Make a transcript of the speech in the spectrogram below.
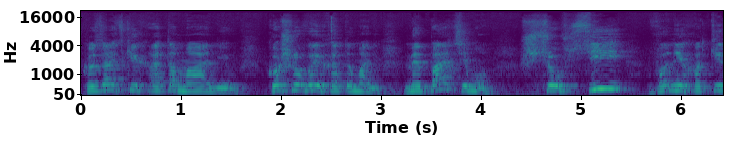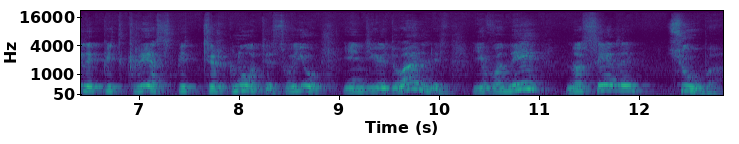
козацьких атаманів, кошових атаманів. Ми бачимо, що всі вони хотіли підкрес, підчеркнути свою індивідуальність, і вони носили чуба.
